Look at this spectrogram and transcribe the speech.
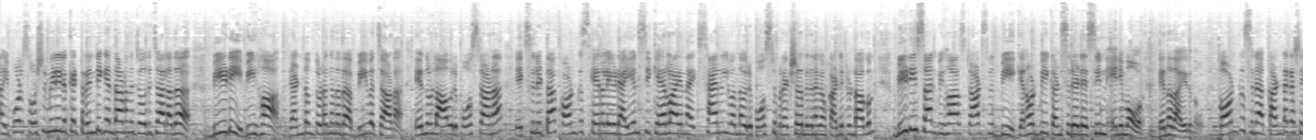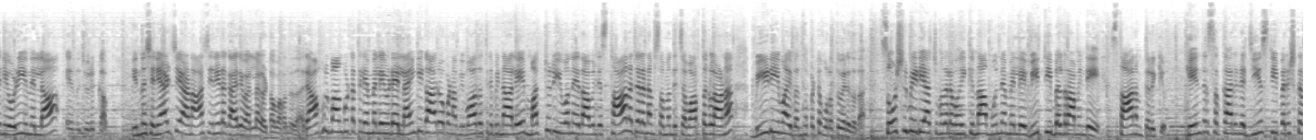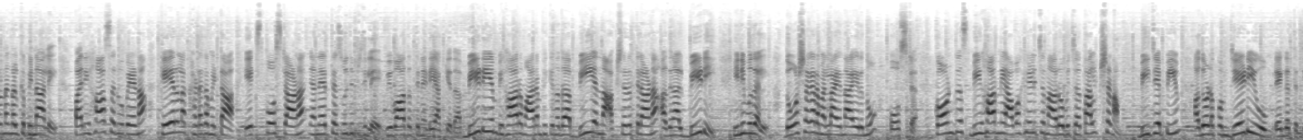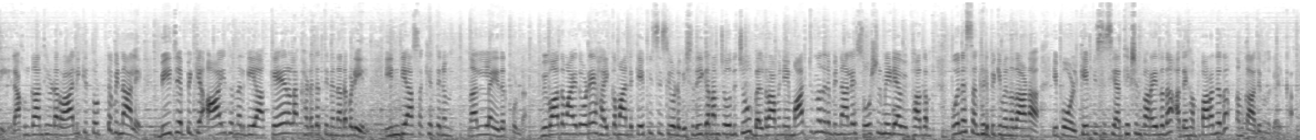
ഇപ്പോൾ സോഷ്യൽ മീഡിയയിലൊക്കെ ട്രെൻഡിങ് എന്താണെന്ന് ചോദിച്ചാൽ അത് ബി ഡി ബീഹാർ രണ്ടും തുടങ്ങുന്നത് ബി വച്ചാണ് എന്നുള്ള ആ ഒരു പോസ്റ്റാണ് എക്സിലിട്ട കോൺഗ്രസ് കേരളയുടെ ഐ എൻ സി കേരള എന്ന എക്സ് ഹാൻഡിൽ വന്ന ഒരു പോസ്റ്റ് പ്രേക്ഷകർ ഇതിനകം കണ്ടിട്ടുണ്ടാകും. B de San Bihar starts with B cannot be considered a sin anymore എന്നതായിരുന്നു. കോൺഗ്രസിന് കണ്ടക ശനി ഒഴിയുന്നില്ല എന്ന് ചുരുക്കം. ഇന്ന് ശനിയാഴ്ചയാണ് ആ ശനിയുടെ കാര്യമല്ല കേട്ടോ പറഞ്ഞത്. രാഹുൽ മാങ്കൂട്ടത്തിൽ എം എൽ എയുടെ ലൈംഗികാരോപണ വിവാദത്തിന് പിന്നാലെ മറ്റൊരു യുവ നേതാവിന്റെ സ്ഥാനചലനം സംബന്ധിച്ച വാർത്തകളാണ് ബി ഡിയുമായി ബന്ധപ്പെട്ട് പുറത്തുവരുന്നത്. സോഷ്യൽ മീഡിയ ചുമതല വഹിക്കുന്ന മുൻ M L A V T ബൽറാമിന്റെ സ്ഥാനം തെറിക്കും. കേന്ദ്ര സർക്കാരിന്റെ ജി എസ് ടി പരിഷ്കരണങ്ങൾക്ക് പിന്നാലെ പരിഹാസ രൂപേണ കേരള ഘടകമിട്ട എക്സ്പോസ്റ്റ് ആണ് ഞാൻ നേരത്തെ സൂചിപ്പിച്ചില്ലേ വിവാദത്തിനിടയാക്കിയത്. ബി ഡിയും ബീഹാറും ആരംഭിക്കുന്നത് ബി എന്ന അക്ഷരത്തിലാണ്. അതിനാൽ ബി ഡി ഇനി മുതൽ ദോഷകരമല്ല എന്നായിരുന്നു പോസ്റ്റ്. കോൺഗ്രസ് ബീഹാറിനെ അവഹേളിച്ചെന്ന് ആരോപിച്ച തൽക്ഷണം ബി ജെ പിയും അതോടൊപ്പം ജെ ഡി യുവും രംഗത്തെത്തി. രാഹുൽ ഗാന്ധിയുടെ റാലിക്ക് തൊട്ടു പിന്നാലെ ബി ജെ പിക്ക് ആയുധം നൽകിയ കേരള ഘടകത്തിന്റെ നടപടിയിൽ ഇന്ത്യ സഖ്യത്തിനും നല്ല എതിർപ്പുണ്ട്. വിവാദമായതോടെ high command K P C സിയോട് വിശദീകരണം ചോദിച്ചു. ബൽറാമിനെ മാറ്റുന്നതിന് പിന്നാലെ സോഷ്യൽ മീഡിയ വിഭാഗം പുനഃസംഘടിപ്പിക്കുമെന്നതാണ് ഇപ്പോൾ കെ അധ്യക്ഷൻ പറയുന്നത്. അദ്ദേഹം പറഞ്ഞത് നമുക്ക് ആദ്യം ഒന്ന് കേൾക്കാം.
